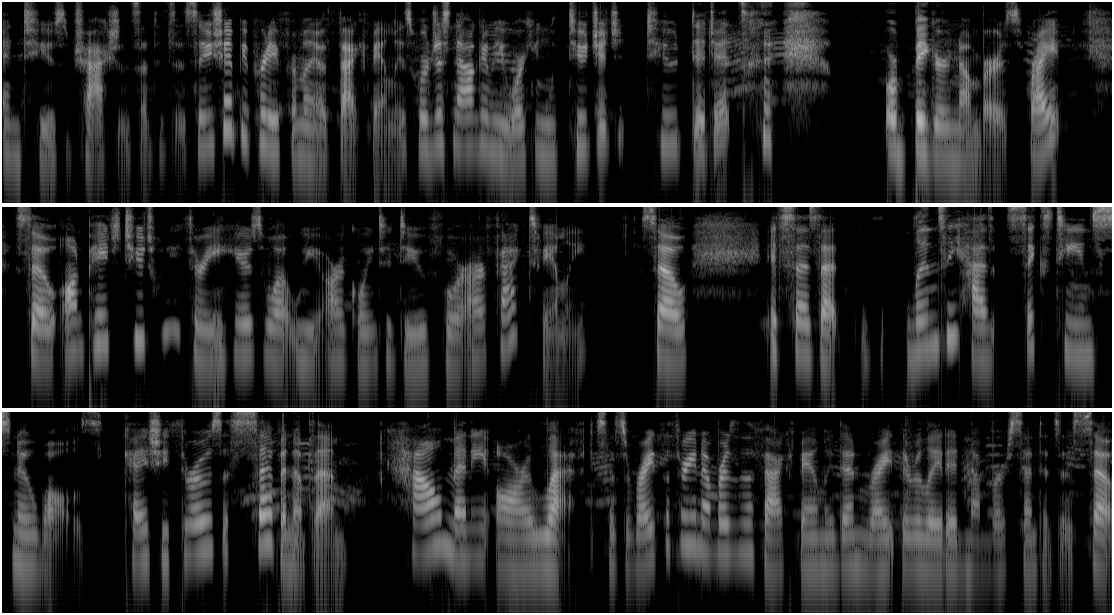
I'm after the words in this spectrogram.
and two subtraction sentences. So you should be pretty familiar with fact families. We're just now going to be working with two, digit, two digits or bigger numbers, right? So on page 223, here's what we are going to do for our fact family. So it says that Lindsay has 16 snowballs. Okay, she throws seven of them how many are left? It says write the three numbers in the fact family, then write the related number sentences. So,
